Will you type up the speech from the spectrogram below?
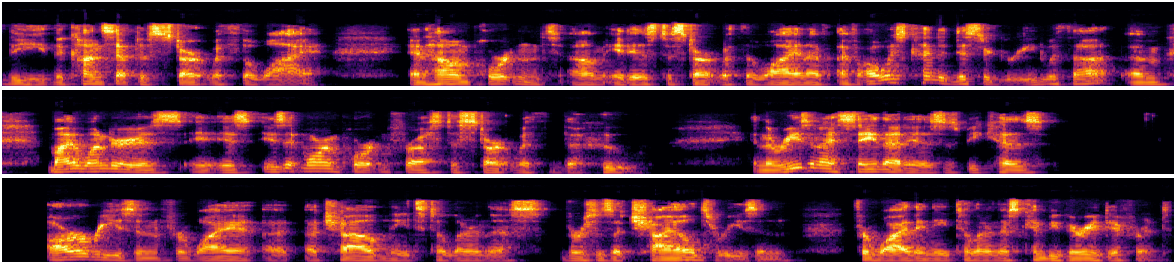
the, the concept of start with the why and how important um, it is to start with the why. And I've, I've always kind of disagreed with that. Um, my wonder is, is, is it more important for us to start with the who? And the reason I say that is, is because our reason for why a, a child needs to learn this versus a child's reason for why they need to learn this can be very different.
